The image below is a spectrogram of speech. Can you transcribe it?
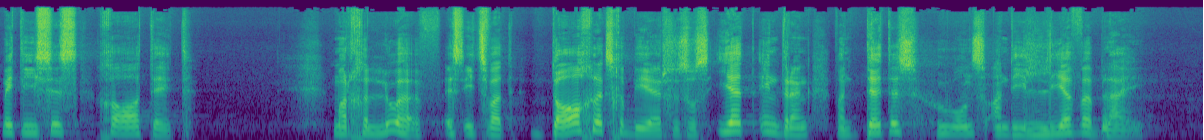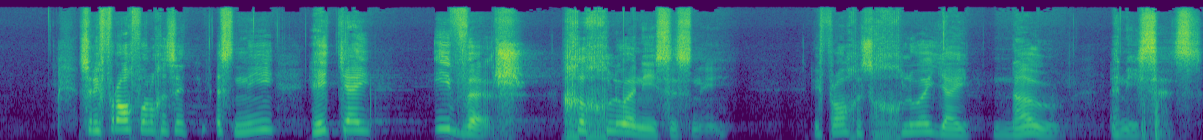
met Jesus gehad het. Maar geloof is iets wat daagliks gebeur soos ons eet en drink want dit is hoe ons aan die lewe bly. So die vraag vanoggend is is nie het jy iewers geglo in Jesus nie? Die vraag is glo jy nou in Jesus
